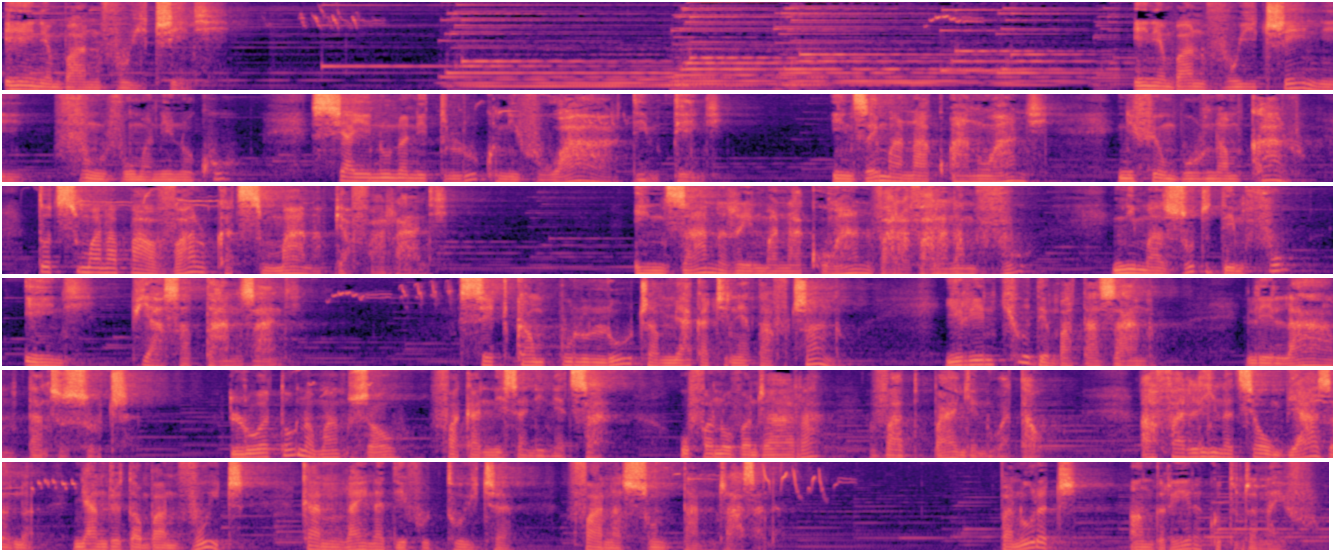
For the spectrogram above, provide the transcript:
eny ambany vohitra eny eny ambany vohitra eny fony voamaneno akoho sy ahenona ny toloko ny voary dia miteny Injay manako any ho any ny feom-borona mikalo toa tsy manam-pahavalo ka tsy manam-piafarany. Injany reny manako ho any varavarana mivoha, ny mazoto dia mifoha, eny, mpiasa tany izany. Setroka mipololotra miakatra eny an-tafontrano, ireny koa dia mba tazano, lehilahy mitanjozotra. Lohataona manko izao fa kanesa ny eny an-tsaha ho fanaovan-draharaha vady bainga no atao. Afaliana tsy ahombiazana ny an'ireo tambanivohitra ka nilaina dia votohitra fa hanasoa ny tanindrazana. Mpanoratra, André Rakotondranaivo.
